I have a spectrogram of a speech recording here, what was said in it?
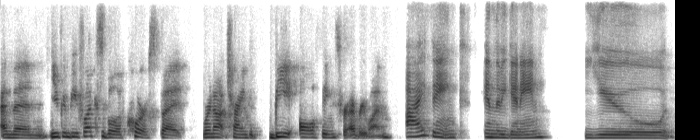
And then you can be flexible, of course, but we're not trying to be all things for everyone. I think in the beginning, you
